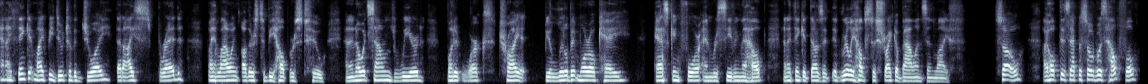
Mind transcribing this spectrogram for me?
and i think it might be due to the joy that i spread by allowing others to be helpers too. And I know it sounds weird, but it works. Try it. Be a little bit more okay asking for and receiving the help. And I think it does. It, it really helps to strike a balance in life. So I hope this episode was helpful.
